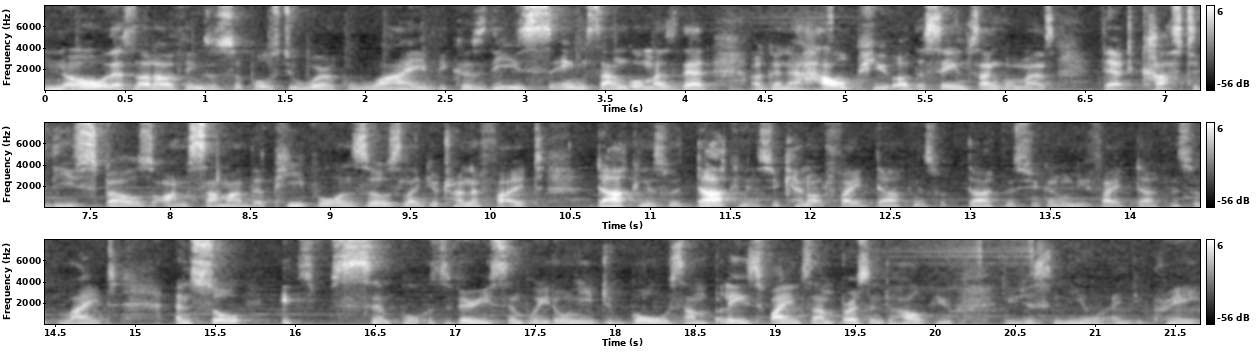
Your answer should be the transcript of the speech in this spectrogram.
no, that's not how things are supposed to work. Why? Because these same Sangomas that are going to help you are the same Sangomas that cast these spells on some other people. And so it's like you're trying to fight darkness with darkness. You cannot fight darkness with darkness. You can only fight darkness with light. And so it's simple. It's very simple. You don't need to go someplace, find some person to help you. You just kneel and you pray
